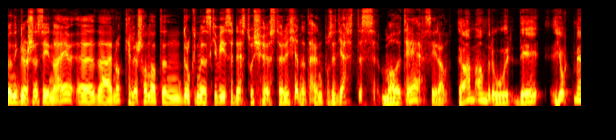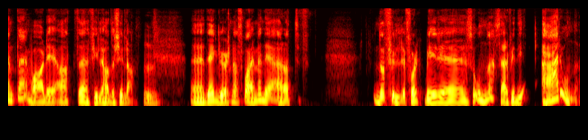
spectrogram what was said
Men Glørsen sier nei, eh, det er nok heller sånn at en drukken menneske viser desto større kjennetegn på sitt hjertes malité, sier han. Ja, med andre ord, det Hjort mente, var det at Fylle hadde skylda. Mm. det Glørsen da svarer med, det er at når folk blir eh, så onde, så er det fordi de er onde.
